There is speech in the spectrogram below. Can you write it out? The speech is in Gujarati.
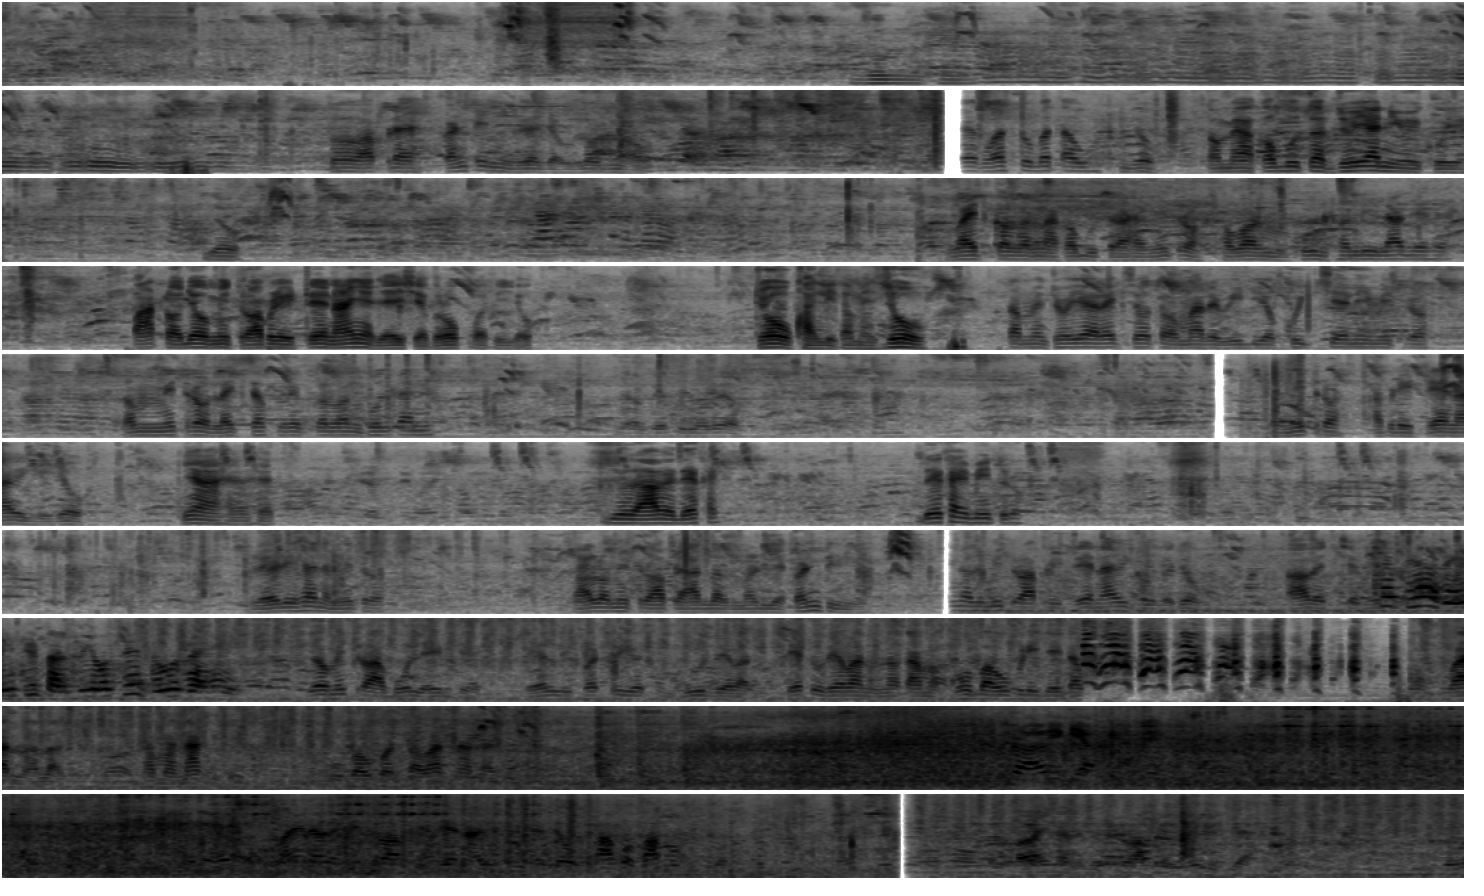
તો આપણે કન્ટિન્યુ રહેજો વ્લોગમાં એક વસ્તુ બતાવું, જો, તમે આ કબૂતર જોયા નહીં હોય કોઈએ? જો. વ્હાઈટ કલરના કબૂતરા છે મિત્રો. સવારમાં ફૂલ ઠંડી લાગે છે. પાટો જો મિત્રો, આપણી ટ્રેન અહીંયા જાય છે પ્રોપરથી જો. જો ખાલી તમે જો તમે જોયા રાખશો તો અમારે વીડિયો ખૂજશે નહીં મિત્રો. તમે મિત્રો લાઈક સબસ્ક્રાઈબ કરવાનું ભૂલતા નહીં. મિત્રો, આપણી ટ્રેન આવી ગઈ, જો. ક્યાં હે? જો, આવે, દેખાય. દેખાય, મિત્રો. રેડી છે ને મિત્રો? ચાલો મિત્રો આપણે આગળ મળીએ કન્ટિન્યુ મિત્રો આપણી ટ્રેન આવી ગઈ તો જો આવે છે જો મિત્રો આ બોલે એમ કે રેલની પટરીઓથી દૂર રહેવાનું. સેટું રહેવાનું ન કામાં ખોબા ઉપડી જાય તો વાર ના લાગે. આમાં નાખી દે. ખોબા ઉપડતા વાર ના લાગે. આવી ગયા. ફાઇનલી મિત્રો આપણી ટ્રેન આવી ગઈ છે જો ભાગો ભાગો મિત્રો ફાઇનલી મિત્રો આપણે આવી ગયા મિત્રો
